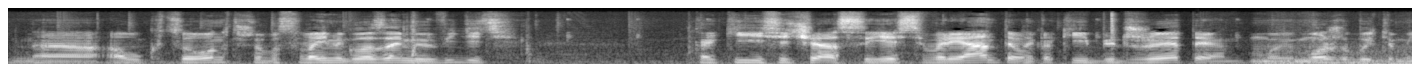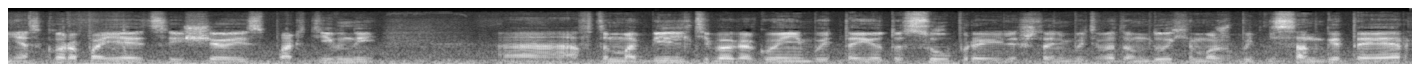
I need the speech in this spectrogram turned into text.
на аукцион, чтобы своими глазами увидеть, какие сейчас есть варианты, на какие бюджеты. М- Может быть, у меня скоро появится еще и спортивный а, автомобиль, типа какой-нибудь Toyota Supra или что-нибудь в этом духе, может быть, Nissan GTR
